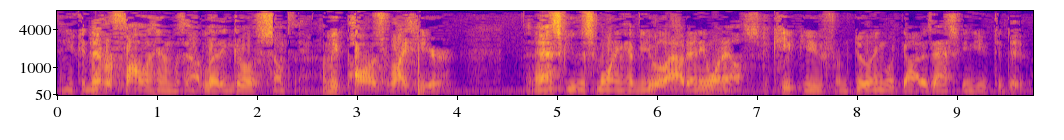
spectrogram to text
And you can never follow Him without letting go of something. Let me pause right here and ask you this morning have you allowed anyone else to keep you from doing what God is asking you to do?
